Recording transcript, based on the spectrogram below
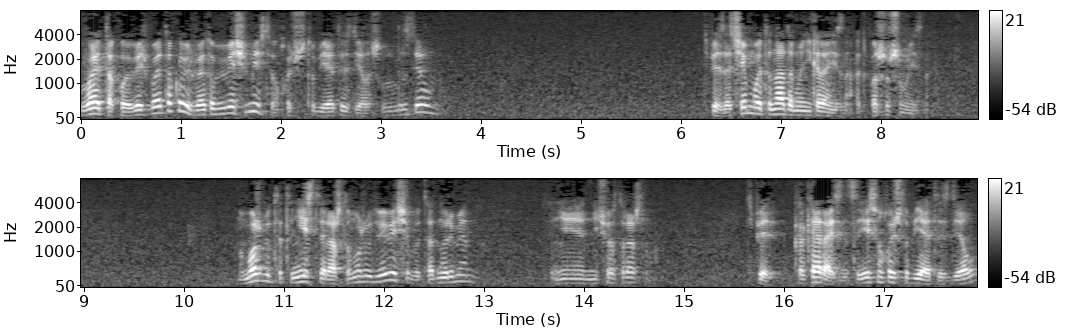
Бывает такое вещь, бывает такое вещь, бывает обе вещи вместе. Он хочет, чтобы я это сделал. Чтобы это сделано. Теперь, зачем ему это надо, мы никогда не знаем. Это по мы не знаем. Но может быть это не стира, что может быть две вещи быть одновременно. Не, ничего страшного. Теперь, какая разница? Если он хочет, чтобы я это сделал,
